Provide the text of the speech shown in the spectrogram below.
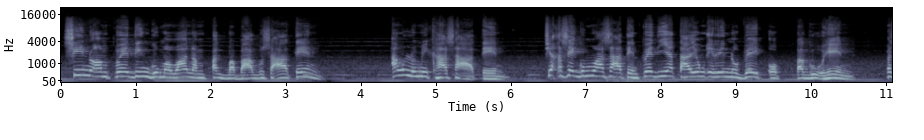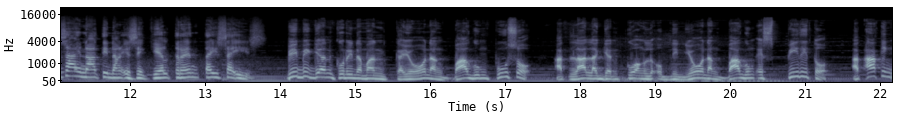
sino ang pwedeng gumawa ng pagbabago sa atin? Ang lumikha sa atin. Siya kasi gumawa sa atin, pwede niya tayong i-renovate o baguhin. Basahin natin ang Ezekiel 36. Bibigyan ko rin naman kayo ng bagong puso at lalagyan ko ang loob ninyo ng bagong espiritu at aking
